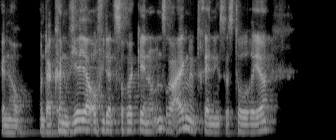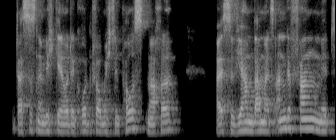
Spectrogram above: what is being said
Genau. Und da können wir ja auch wieder zurückgehen in unsere eigene Trainingshistorie. Das ist nämlich genau der Grund, warum ich den Post mache. Weißt du, wir haben damals angefangen mit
